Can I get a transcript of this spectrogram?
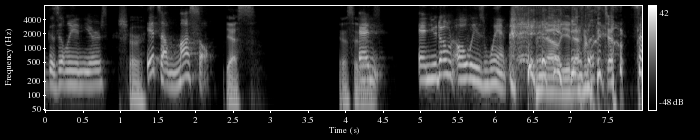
gazillion years. Sure. It's a muscle, Yes. Yes, it is. And you don't always win. no, you definitely don't. So,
